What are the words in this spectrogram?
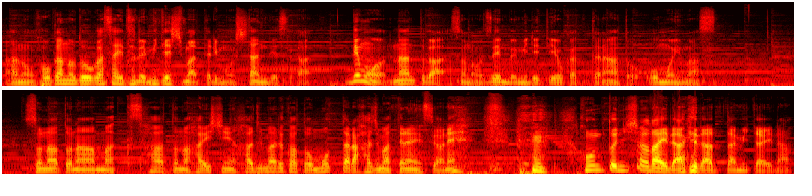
あの他の動画サイトで見てしまったりもしたんですがでもなんとかその全部見れてよかったなと思います。その後なマックスハートの配信始まるかと思ったら始まってないんですよね。本当に初代だけだったみたいなっ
